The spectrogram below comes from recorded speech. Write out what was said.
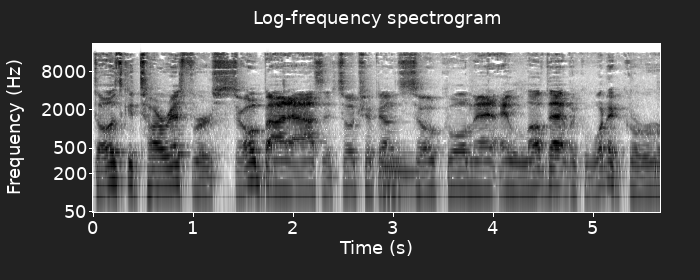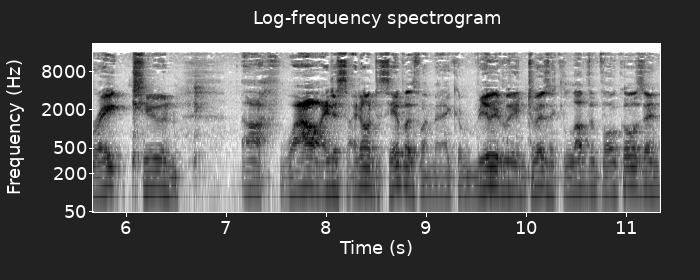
those guitar riffs were so badass and so trippy out and so cool, man. I love that. Like, what a great tune. Uh, wow, I just I don't know what to say about this one, man. I could really, really enjoy this. Like, love the vocals and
